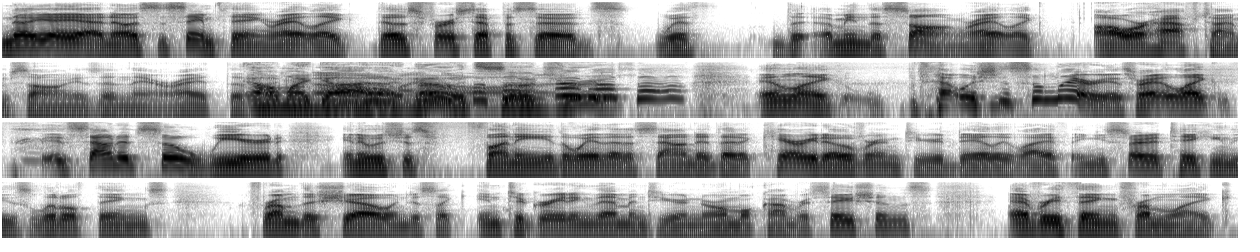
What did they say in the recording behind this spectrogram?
No, yeah, yeah, no, it's the same thing, right? Like those first episodes with the, I mean, the song, right? Like our halftime song is in there, right? The Oh my god, Oh I my know it's so true. and like that was just hilarious, right? Like it sounded so weird, and it was just funny the way that it sounded that it carried over into your daily life, and you started taking these little things from the show and just like integrating them into your normal conversations. Everything from like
